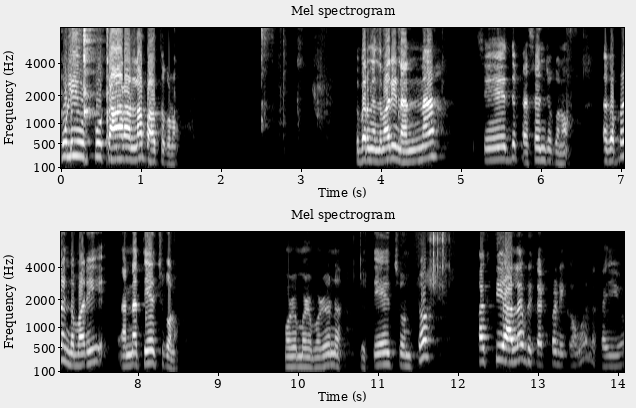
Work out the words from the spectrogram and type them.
புளி உப்பு காரம்லாம் பார்த்துக்கணும் இப்ப பாருங்க இந்த மாதிரி நல்லா சேர்த்து பிசைஞ்சுக்கணும். அதுக்கப்புறம் இந்த மாதிரி நல்லா தேய்ச்சிக்கணும். முழு முழு முழுன்னு. தேய்ச்சுன்ட்டு கத்தியால் இப்படி கட் பண்ணிக்கோங்க இல்லை கையோ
